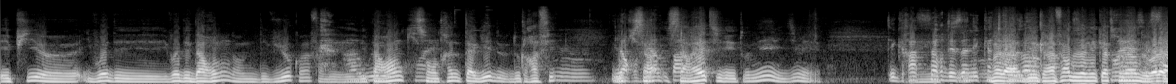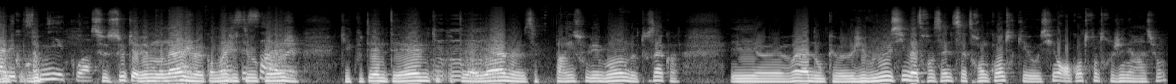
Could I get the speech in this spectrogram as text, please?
et puis euh, il, voit des, il voit des darons, des vieux, quoi, des, ah parents qui sont en train de taguer, de, de graffer. Mmh. Il, s'arrête, il est étonné, il dit mais. Des graffeurs des années 80. Voilà, des graffeurs des années 80. voilà, ça, les premiers, quoi. Ceux, qui avaient mon âge quand moi j'étais au collège qui écoutait NTM, qui mm, écoutait mm, mm. IAM, c'est Paris sous les bombes, tout ça quoi. Et euh, voilà, donc euh, j'ai voulu aussi mettre en scène cette rencontre qui est aussi une rencontre entre générations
